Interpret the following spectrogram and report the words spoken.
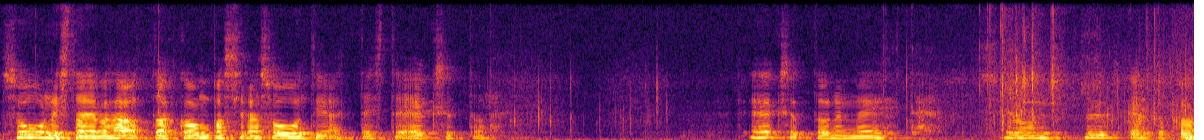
suunnistaa ja vähän ottaa kompassilla suuntia, ettei sitten eksy tuonne, eksy tuonne. Se on nyt tota,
